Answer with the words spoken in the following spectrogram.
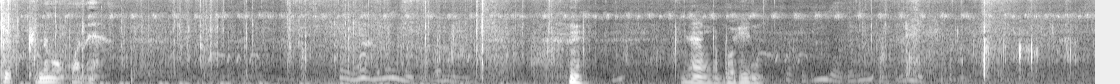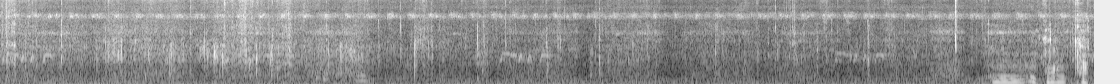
ก็บพี่น้องวันนี้ย่างกับบ่เห็น กำลังคัก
